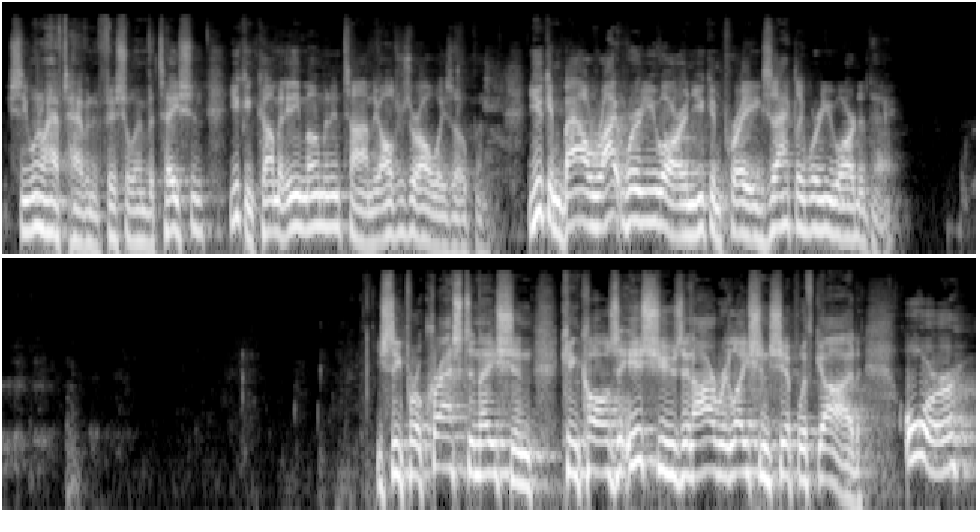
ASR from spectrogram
You see, we don't have to have an official invitation. You can come at any moment in time. The altars are always open. You can bow right where you are and you can pray exactly where you are today. You see, procrastination can cause issues in our relationship with God or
